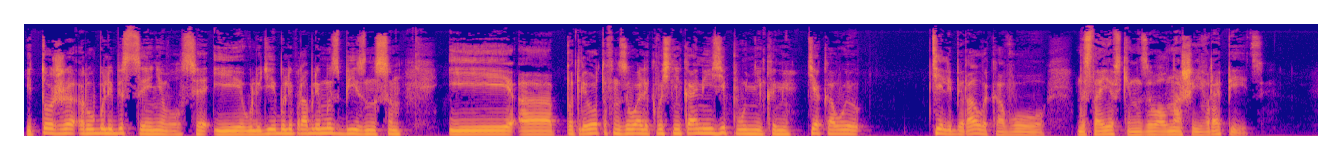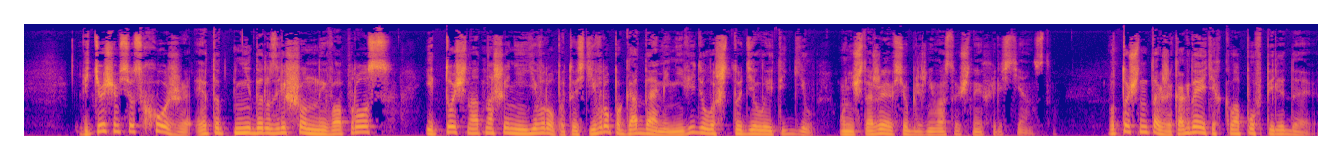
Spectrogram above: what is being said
и тоже рубль обесценивался, и у людей были проблемы с бизнесом, и а, патриотов называли квасниками и зипунниками, те, кого, те либералы, кого Достоевский называл наши европейцы. Ведь очень все схоже. Этот недоразрешенный вопрос и точно отношение Европы. То есть Европа годами не видела, что делает ИГИЛ, уничтожая все ближневосточное христианство. Вот точно так же, когда этих клопов передавят.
